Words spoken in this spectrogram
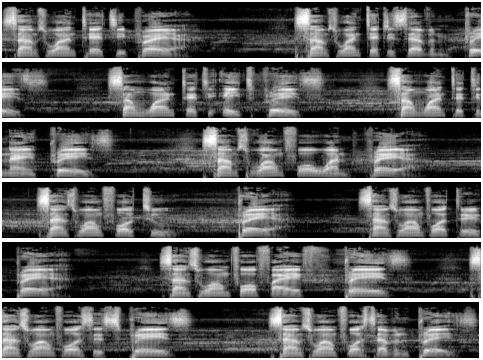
Psalms 130 Prayer. Psalms 137 Praise. Psalm 138 Praise. Psalm 139 Praise. Psalms 141 Prayer. Psalms 142 Prayer. Psalms 143 Prayer. Psalms 145 Praise. Psalms 146 Praise. Psalms 147 Praise.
